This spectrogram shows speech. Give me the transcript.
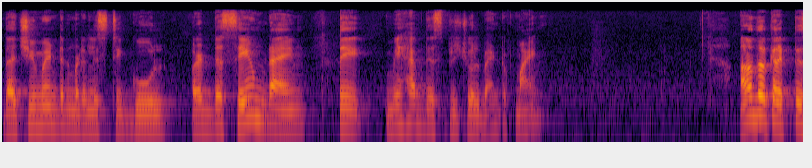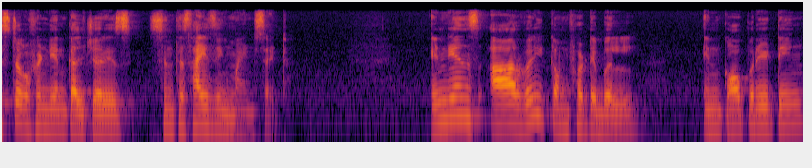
the achievement and materialistic goal, but at the same time they may have the spiritual bent of mind. Another characteristic of Indian culture is synthesizing mindset. Indians are very comfortable incorporating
